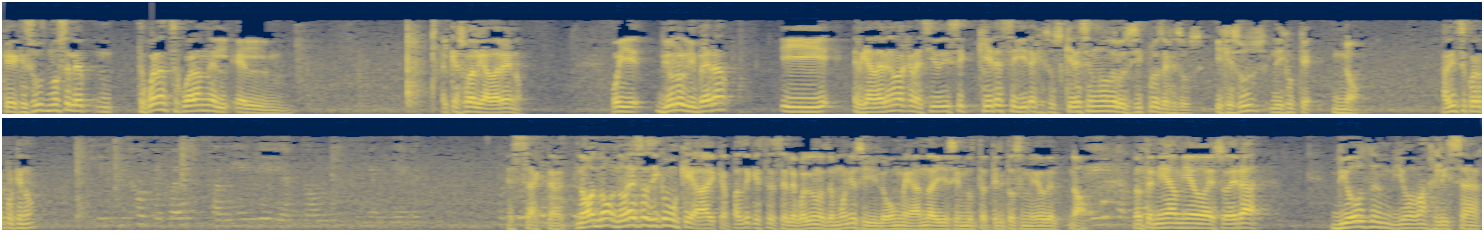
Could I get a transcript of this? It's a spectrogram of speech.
que Jesús no se le... ¿Te acuerdan, ¿se acuerdan el el caso del Gadareno. Oye, Dios lo libera y el Gadareno agradecido dice, quiere seguir a Jesús, quiere ser uno de los discípulos de Jesús. Y Jesús le dijo que no. ¿Alguien se acuerda por qué no? Dijo que fuera su familia y a todos que Exactamente. No, no, no es así como que, ay, capaz de que este se le vuelven los demonios y luego me anda ahí haciendo tetritos en medio del... No, no tenía miedo a eso. Era, Dios lo envió a evangelizar.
